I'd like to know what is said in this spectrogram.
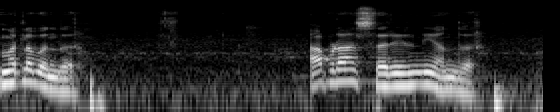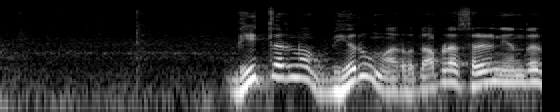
મતલબ અંદર. આપણા શરીરની અંદર. ભીતરનો ભેરું મારો, તો આપણા શરીરની અંદર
